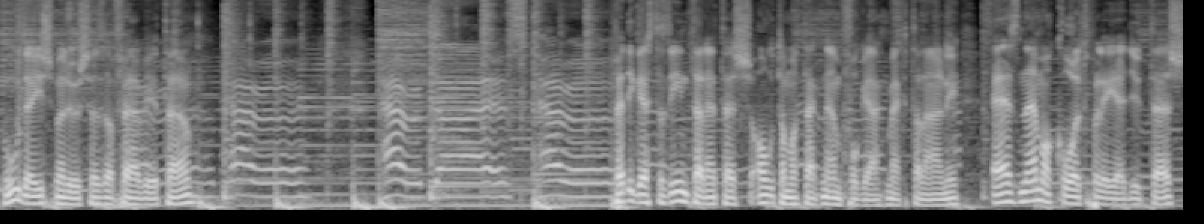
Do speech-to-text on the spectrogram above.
Hú, de ismerős ez a felvétel. Pedig ezt az internetes automaták nem fogják megtalálni. Ez nem a Coldplay együttes,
